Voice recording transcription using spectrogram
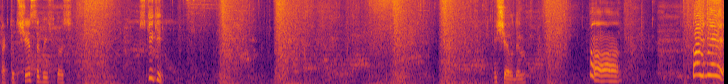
Так, тут ще сидить хтось. Скільки? І ще один. А. А йди!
